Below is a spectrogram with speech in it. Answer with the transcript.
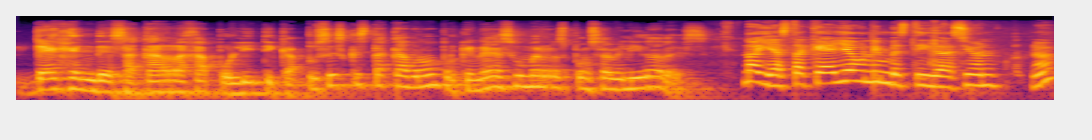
dejen de sacar raja política. Pues es que está cabrón porque nadie asume responsabilidades. No, y hasta que haya una investigación, ¿no?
